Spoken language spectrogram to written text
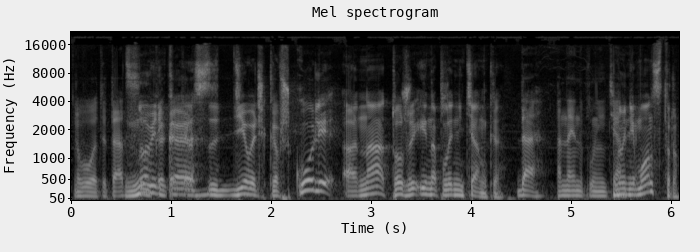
Вот, это Новенькая раз- девочка в школе, она тоже инопланетянка. Да, она инопланетянка. Но не монстр.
